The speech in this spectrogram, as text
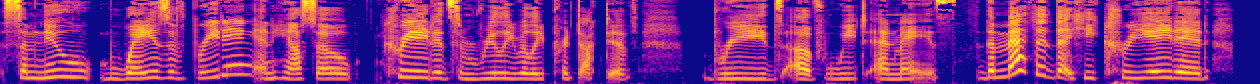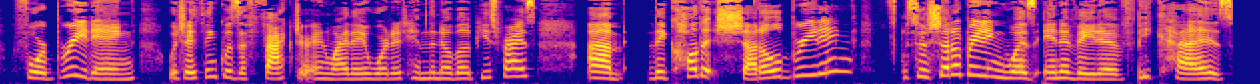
some new ways of breeding and he also created some really, really productive breeds of wheat and maize. The method that he created for breeding, which I think was a factor in why they awarded him the Nobel Peace Prize, um, they called it shuttle breeding. So, shuttle breeding was innovative because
